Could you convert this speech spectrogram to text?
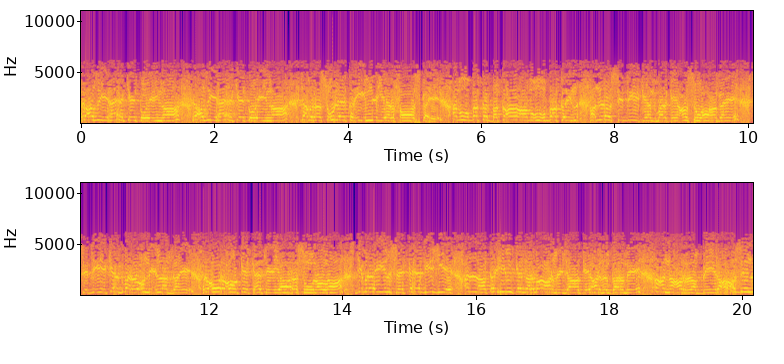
راضی ہے کہ کوئی نہ، راضی ہے کہ کوئی نہ۔ جب رسول کریم نے یہ الفاظ کہے، ابو بکر بکا، ابو بکر، حضرت صدیق اکبر کے آنسو آ گئے۔ صدیق اکبر رونے لگ گئے۔ رو رو کے کہتے، یا رسول اللہ، جبرائیل سے کہہ دیجیے، اللہ کریم کے دربار میں جا کے عرض کر دے انا ربی رازن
